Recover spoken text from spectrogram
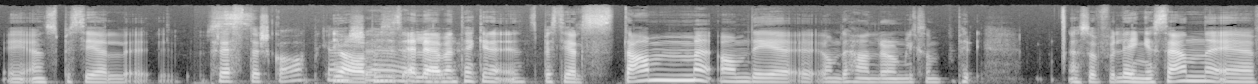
eh, en speciell... eh, Prästerskap kanske? Ja, precis. Eller även tänker en speciell stam, om det, om det handlar om liksom, Alltså för länge sedan, eh,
